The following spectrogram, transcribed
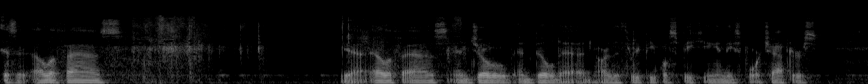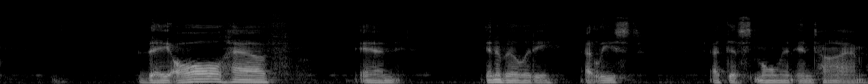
is it Eliphaz? Yeah, Eliphaz and Job and Bildad are the three people speaking in these four chapters. They all have an inability, at least at this moment in time,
